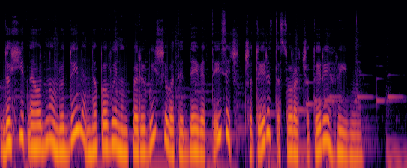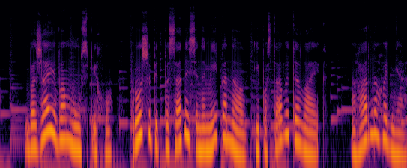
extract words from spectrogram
Дохід на одну людину не повинен перевищувати 9444 гривні. Бажаю вам успіху! Прошу підписатися на мій канал і поставити лайк. Гарного дня!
